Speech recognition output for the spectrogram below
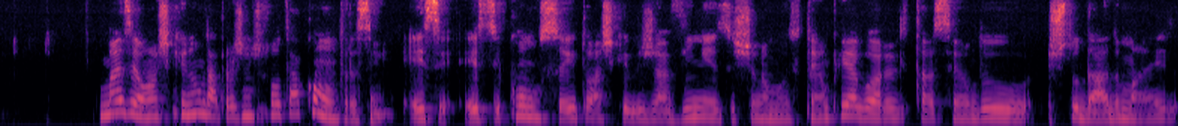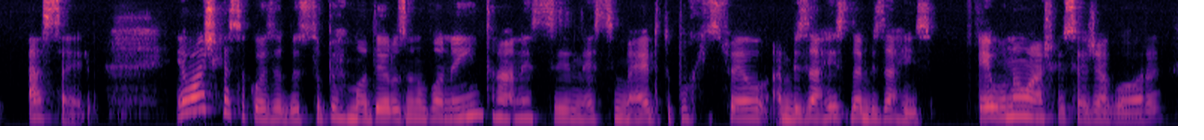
Mas eu acho que não dá para a gente voltar contra, assim. Esse, esse conceito, eu acho que ele já vinha existindo há muito tempo e agora ele está sendo estudado mais a sério. Eu acho que essa coisa dos supermodelos, eu não vou nem entrar nesse, nesse mérito, porque isso é a bizarrice da bizarrice. Eu não acho que isso é de agora.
